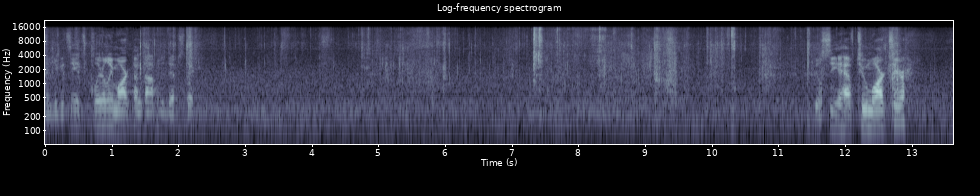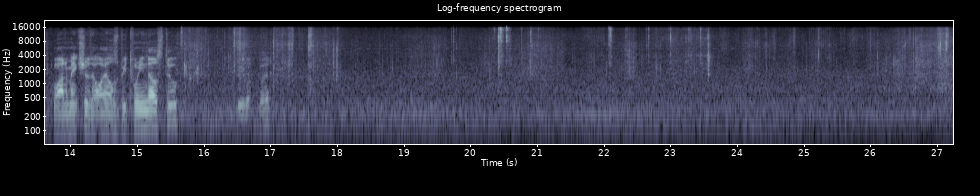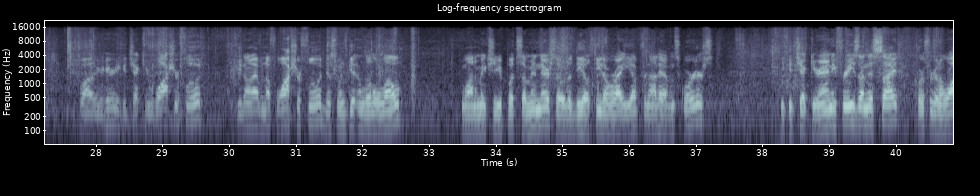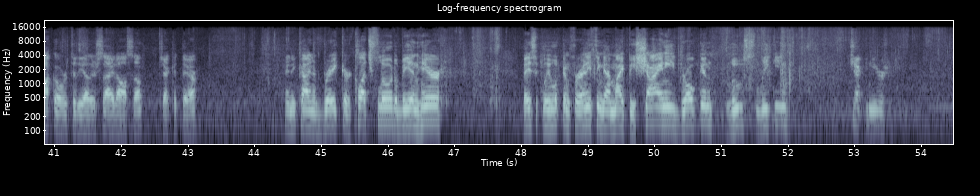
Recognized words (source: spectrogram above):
As you can see, it's clearly marked on top of the dipstick. You'll see you have two marks here. You want to make sure the oil is between those two. They look good. While you're here, you can check your washer fluid. If you don't have enough washer fluid, this one's getting a little low. You want to make sure you put some in there so the DOT don't write you up for not having squirters. You can check your antifreeze on this side. Of course, we're going to walk over to the other side also. Check it there. Any kind of brake or clutch fluid will be in here. Basically looking for anything that might be shiny, broken, loose, leaking. Checking your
